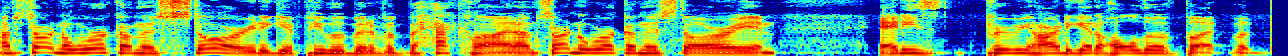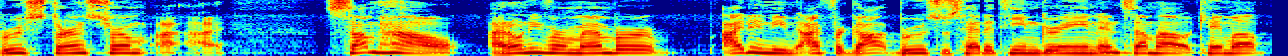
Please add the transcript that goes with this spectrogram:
I'm starting to work on this story to give people a bit of a backline. I'm starting to work on this story, and Eddie's proving hard to get a hold of, but but Bruce Stjernstrom, I, I, somehow I don't even remember. I didn't even I forgot Bruce was head of Team Green, and somehow it came up,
